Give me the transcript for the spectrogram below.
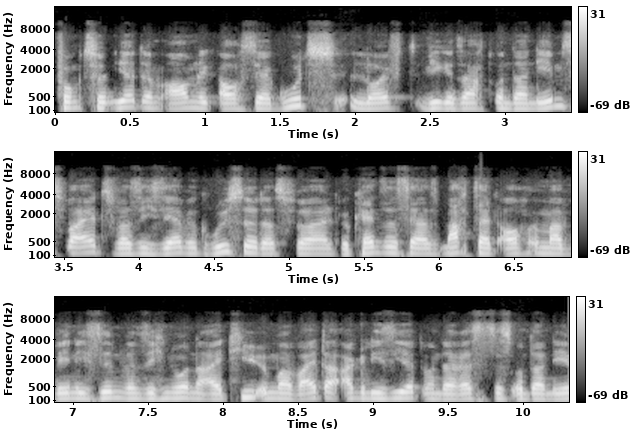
Funktioniert im Augenblick auch sehr gut, läuft wie gesagt unternehmensweit, was ich sehr begrüße. dass wir halt, du kennst es ja, es macht halt auch immer wenig Sinn, wenn sich nur eine IT immer weiter agilisiert und der Rest des Unternehmens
